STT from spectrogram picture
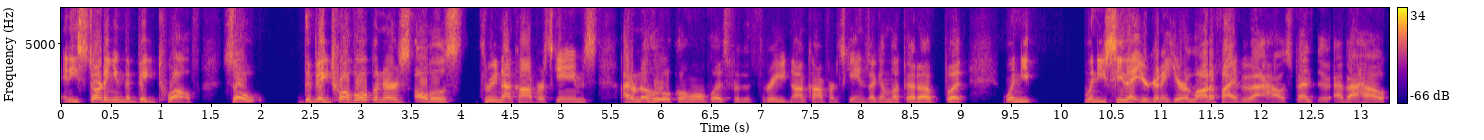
and he's starting in the Big 12. So the Big 12 openers, all those three non-conference games. I don't know who Oklahoma plays for the three non-conference games. I can look that up. But when you when you see that, you're going to hear a lot of hype about how spent about how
